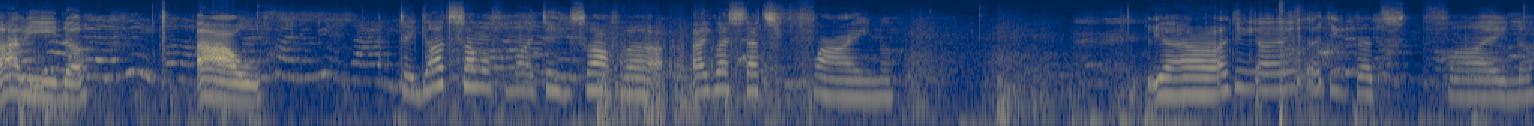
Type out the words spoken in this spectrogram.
I mean, uh, ow. They got some of my things off, but I guess that's fine. Yeah, I think I, I think that's fine.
